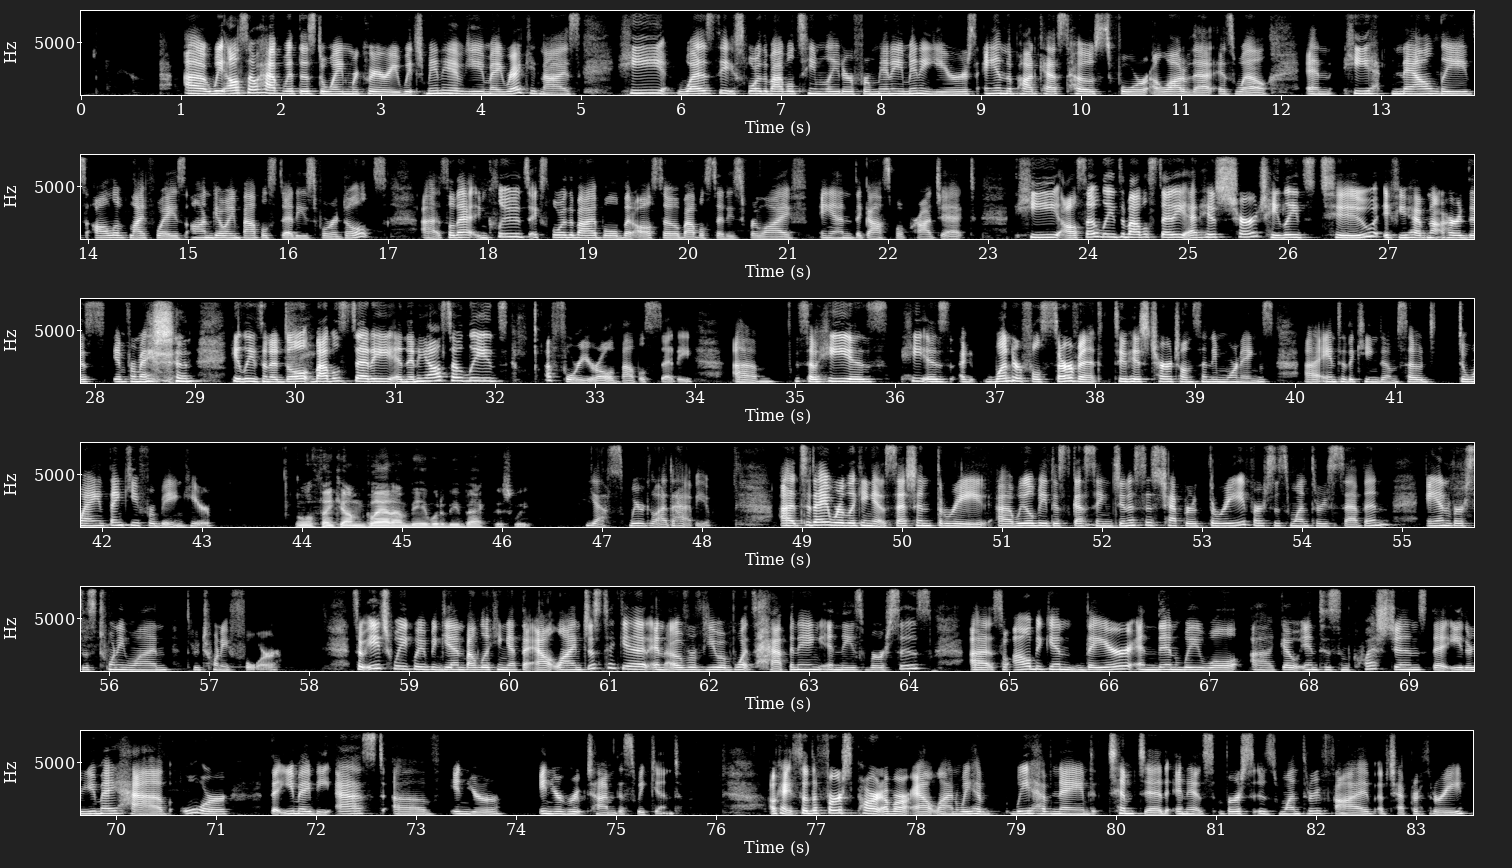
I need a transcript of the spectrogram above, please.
Uh, we also have with us Dwayne McCrary, which many of you may recognize. He was the Explore the Bible team leader for many, many years and the podcast host for a lot of that as well. And he now leads all of Lifeway's ongoing Bible studies for adults. Uh, so that includes Explore the Bible, but also Bible Studies for Life and the Gospel Project. He also leads a Bible study at his church. He leads two, if you have not heard this information. he leads an adult Bible study, and then he also leads a four-year-old Bible study. Um, so he is he is a wonderful servant to his church on Sunday mornings uh, and to the kingdom. So Dwayne, thank you for being here. Well, thank you. I'm glad I'm be able to be back this week. Yes, we're glad to have you. Uh, today we're looking at session three. Uh, we'll be discussing Genesis chapter three, verses one through seven, and verses 21 through 24. So each week we begin by looking at the outline just to get an overview of what's happening in these verses. Uh, so I'll begin there and then we will uh, go into some questions that either you may have or that you may be asked of in your in your group time this weekend. Okay, so the first part of our outline we have we have named tempted and it's verses 1 through 5 of chapter 3.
